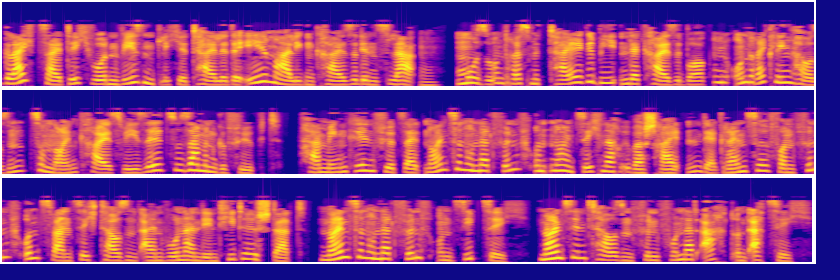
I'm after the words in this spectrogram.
Gleichzeitig wurden wesentliche Teile der ehemaligen Kreise Dinslaken, Mosel und Ress mit Teilgebieten der Kreise Borken und Recklinghausen zum neuen Kreis Wesel zusammengefügt Hamminkeln führt seit 1995 nach Überschreiten der Grenze von 25.000 Einwohnern den Titel Stadt. 1975 19.588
